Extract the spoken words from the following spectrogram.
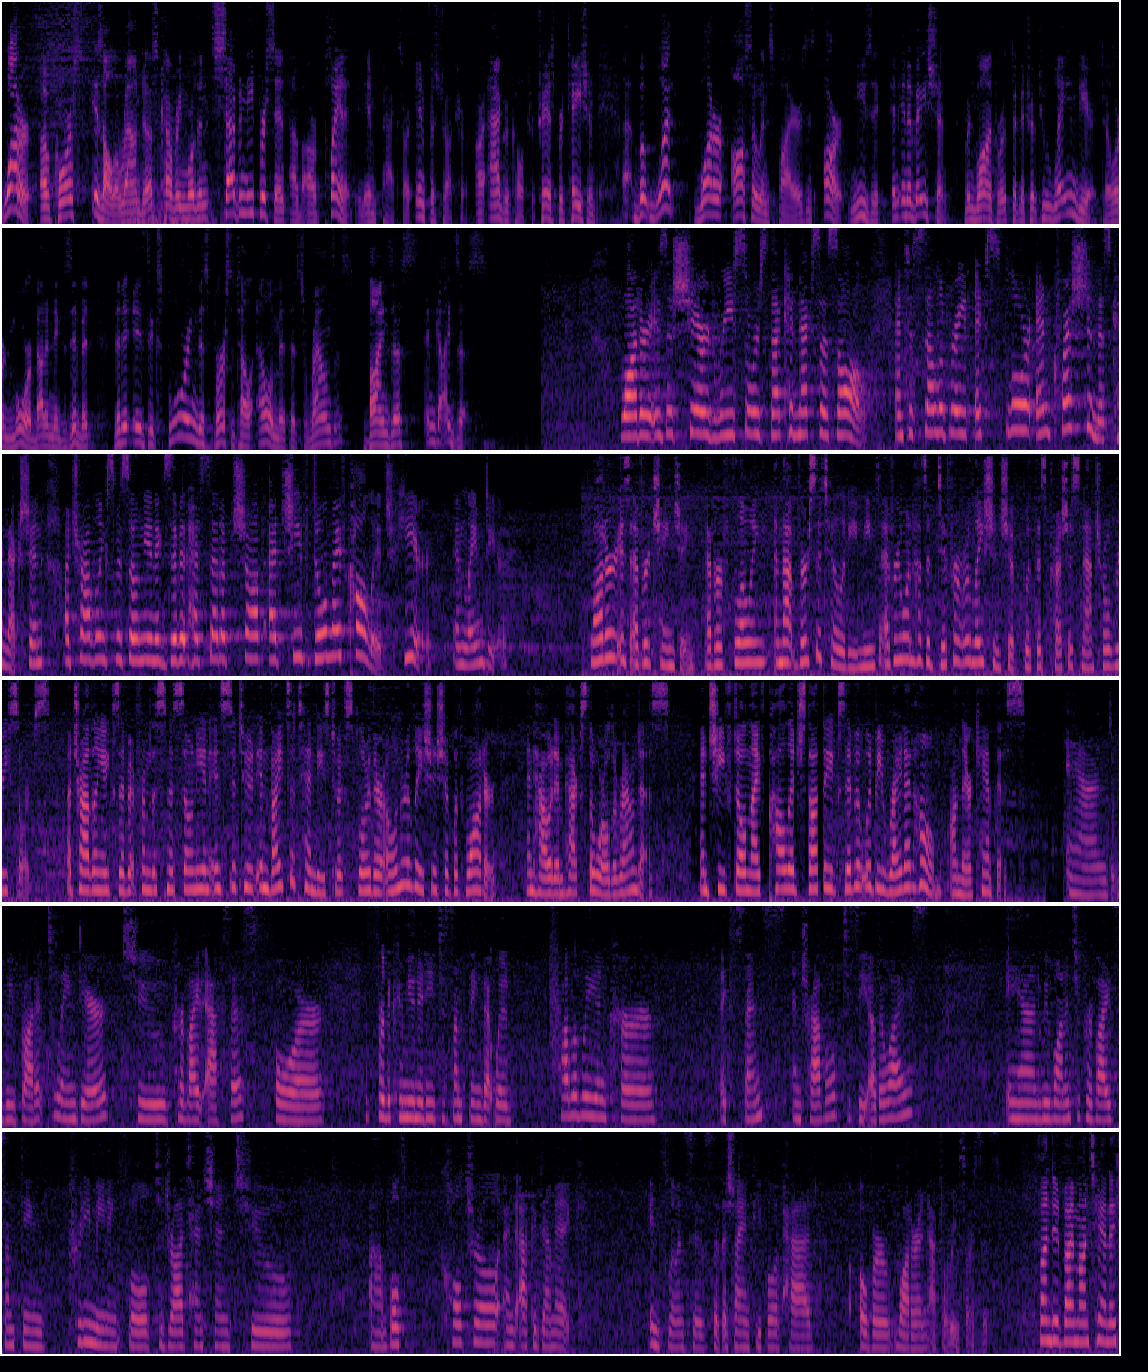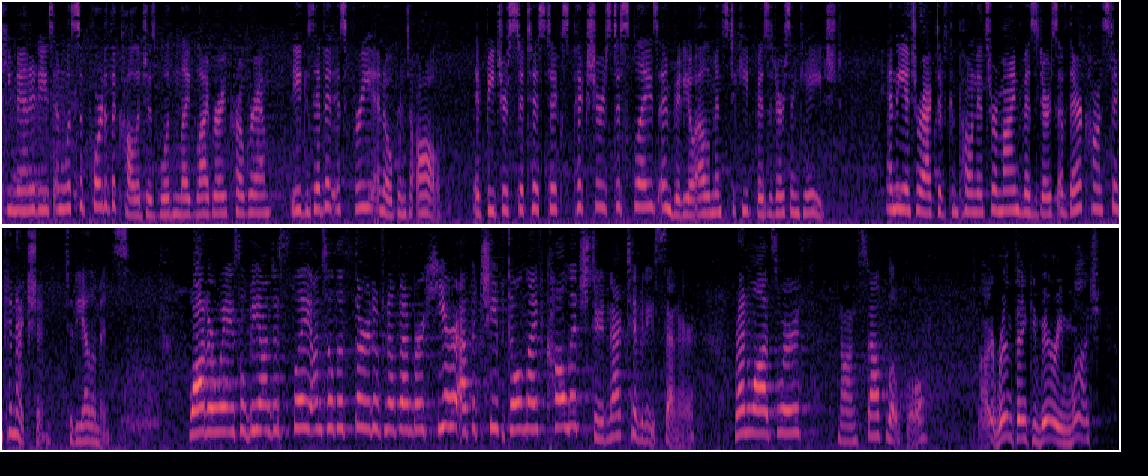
Water, of course, is all around us, covering more than 70% of our planet. It impacts our infrastructure, our agriculture, transportation. Uh, but what water also inspires is art, music, and innovation. Ren Wadsworth took a trip to Lame Deer to learn more about an exhibit that is exploring this versatile element that surrounds us, binds us, and guides us. Water is a shared resource that connects us all. And to celebrate, explore, and question this connection, a traveling Smithsonian exhibit has set up shop at Chief Dull-Knife College here in Lame Deer. Water is ever changing, ever flowing, and that versatility means everyone has a different relationship with this precious natural resource. A traveling exhibit from the Smithsonian Institute invites attendees to explore their own relationship with water and how it impacts the world around us. And Chief Dull-Knife College thought the exhibit would be right at home on their campus. And we brought it to Lame Deer to provide access for, for the community to something that would probably incur expense and travel to see otherwise. And we wanted to provide something pretty meaningful to draw attention to um, both cultural and academic influences that the Cheyenne people have had over water and natural resources. Funded by Montana Humanities and with support of the college's Wooden Leg Library program, the exhibit is free and open to all. It features statistics, pictures, displays, and video elements to keep visitors engaged. And the interactive components remind visitors of their constant connection to the elements. Waterways will be on display until the 3rd of November here at the Chief Dull-Knife College Student Activities Center. Ren Wadsworth, Nonstop Local. All right, Ren, thank you very much.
